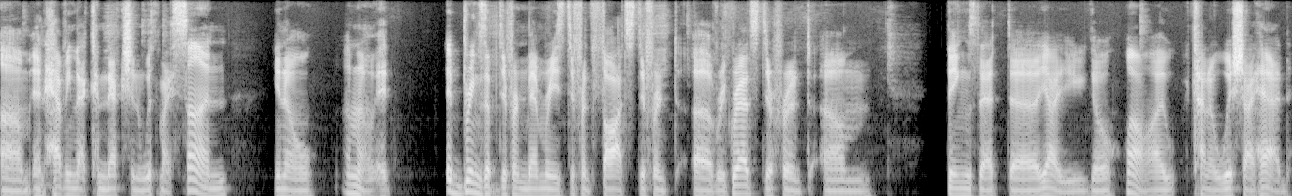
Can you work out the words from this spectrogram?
um, and having that connection with my son, you know, I don't know, it it brings up different memories, different thoughts, different uh, regrets, different um, things that uh, yeah, you go, well, I kind of wish I had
